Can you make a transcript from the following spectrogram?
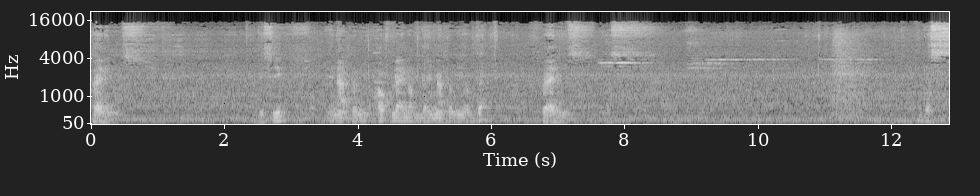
pharynx. This is anatomy, outline of the anatomy of the pharynx. बस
